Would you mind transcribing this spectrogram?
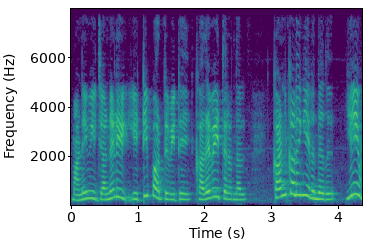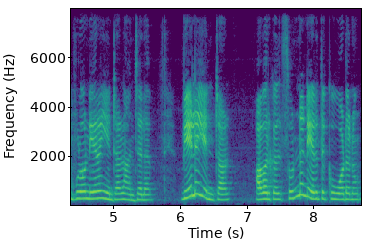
மனைவி ஜன்னலில் எட்டி பார்த்துவிட்டு கதவை திறந்தாள். கண் கலங்கி இருந்தது. ஏன் இவ்வளோ நேரம்? என்றால் அஞ்சல. வேலை என்றால் அவர்கள் சொன்ன நேரத்துக்கு ஓடணும்.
